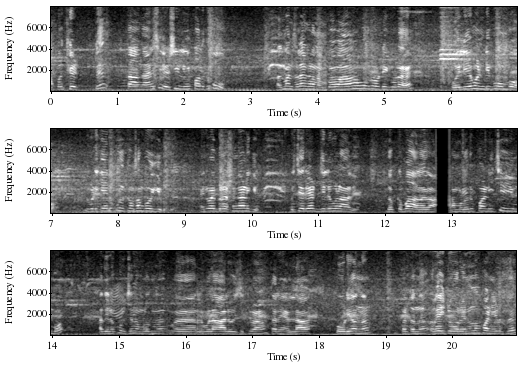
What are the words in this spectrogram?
അപ്പോൾ കെട്ട് താങ്ങാൻ ശേഷി ശേഷിയില്ലെങ്കിൽ പതുക്കെ പോകും അത് മനസ്സിലാക്കണം നമുക്ക്. ആ റോട്ടിൽ കൂടെ വലിയ വണ്ടി പോകുമ്പോൾ ഇവിടേക്ക് അതിന്റെ കുലുക്കം സംഭവിക്കും. അതിന്റെ വൈബ്രേഷൻ കാണിക്കും. ഒരു ചെറിയ അഡ്ജിൽ വീണാൽ ഇതൊക്കെ ബാധകമാണ് നമ്മളൊരു പണി ചെയ്യുമ്പോൾ അതിനെക്കുറിച്ച് നമ്മളൊന്ന് നല്ലപോലെ ആലോചിച്ചിട്ട് വേണം തരാൻ. എല്ലാ കോടി ഒന്ന് പെട്ടെന്ന് റേറ്റ് കുറയാനൊന്നും പണിയെടുത്ത്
